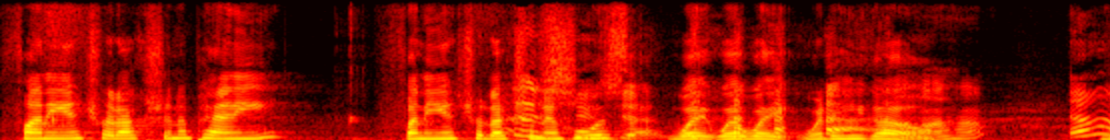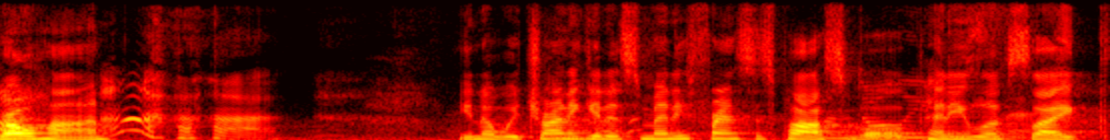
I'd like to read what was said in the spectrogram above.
Funny introduction to Penny. Funny introduction to who is Wait, wait, wait. Where did he go? Uh-huh. Oh. Rohan. Ah, You know, we're trying to get as many friends as possible. Penny looks like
